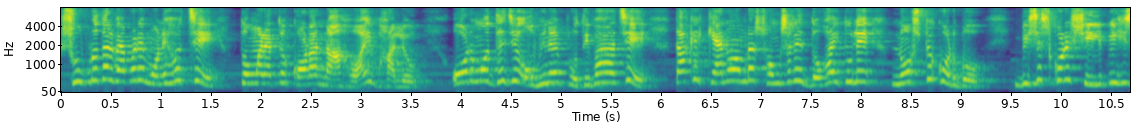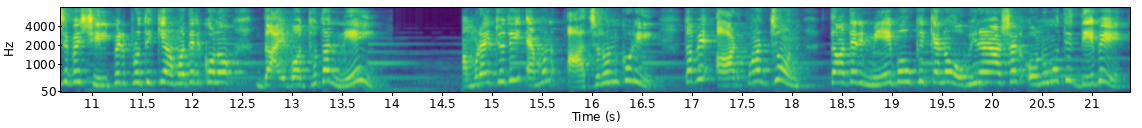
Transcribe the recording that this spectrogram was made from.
সুব্রতার ব্যাপারে মনে হচ্ছে, তোমার এত করা না হওয়াই ভালো ওর মধ্যে যে অভিনয় প্রতিভা আছে, তাকে কেন আমরা সংসারের দোহাই তুলে নষ্ট করব? বিশেষ করে শিল্পী হিসেবে শিল্পের প্রতি কি আমাদের কোনো দায়বদ্ধতা নেই? আমরাই যদি এমন আচরণ করি, তবে আর পাঁচজন তাদের মেয়ে বউকে কেন অভিনয় আসার অনুমতি দেবে?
